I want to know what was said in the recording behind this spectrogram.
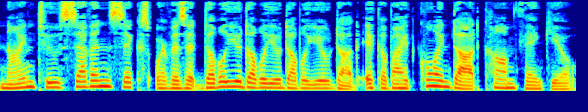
9276 or visit www.icobitcoin.com. Thank you.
